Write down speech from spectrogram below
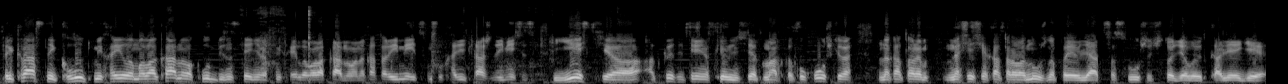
прекрасный клуб Михаила Малаканова, клуб бизнес-тренеров Михаила Малаканова, на который имеет смысл ходить каждый месяц. Есть открытый тренерский университет Марка Кукушкина, на котором, на сессиях которого нужно появляться, слушать, что делают коллеги,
